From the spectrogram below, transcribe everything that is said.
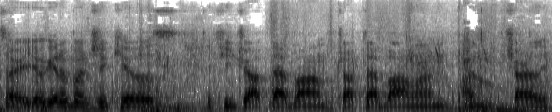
Sorry, you'll get a bunch of kills if you drop that bomb. Drop that bomb on, on Charlie.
